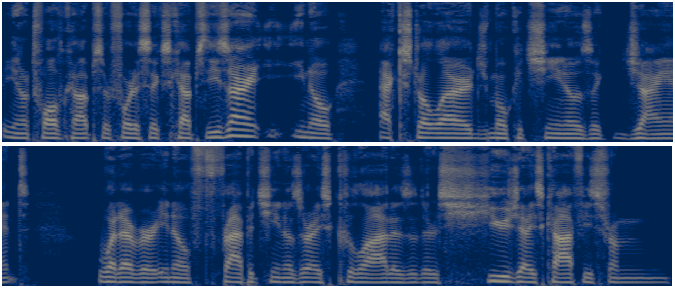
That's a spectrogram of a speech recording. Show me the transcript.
you know, 12 cups or four to six cups, these aren't, you know, extra large mochachinos, like giant, whatever, you know, frappuccinos or ice Coolattas, or there's huge iced coffees from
